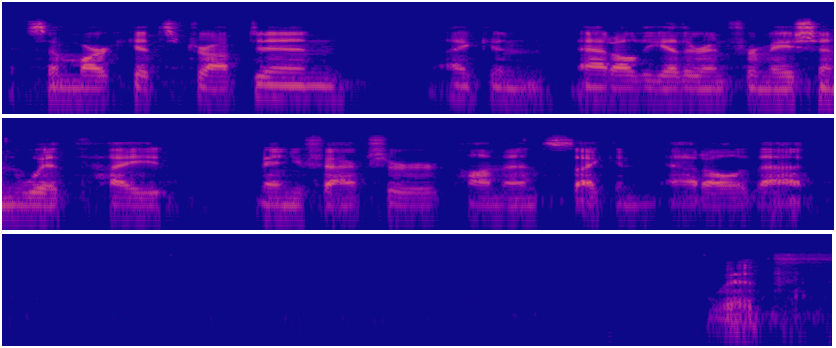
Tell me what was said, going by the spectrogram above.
Okay, so mark gets dropped in. I can add all the other information with height, manufacturer, comments. I can add all of that. Width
